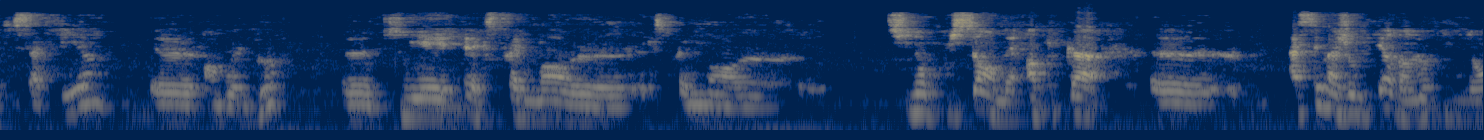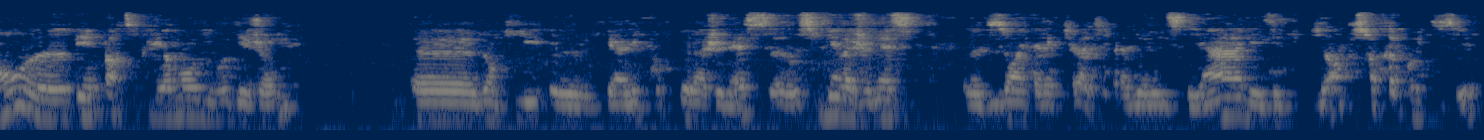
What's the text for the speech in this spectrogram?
qui s'affirme euh, en Guadeloupe, euh, qui est extrêmement, euh, extrêmement sinon puissant, mais en tout cas assez majoritaire dans l'opinion et particulièrement au niveau des jeunes. Donc qui, est à l'écoute de la jeunesse, aussi bien la jeunesse, disons, intellectuelle, c'est-à-dire les lycéens, les étudiants, qui sont très politisés,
